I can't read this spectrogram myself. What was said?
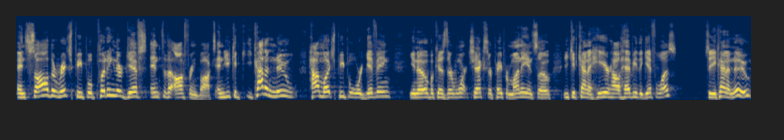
and saw the rich people putting their gifts into the offering box. And you could, you kind of knew how much people were giving, you know, because there weren't checks or paper money. And so you could kind of hear how heavy the gift was. So you kind of knew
